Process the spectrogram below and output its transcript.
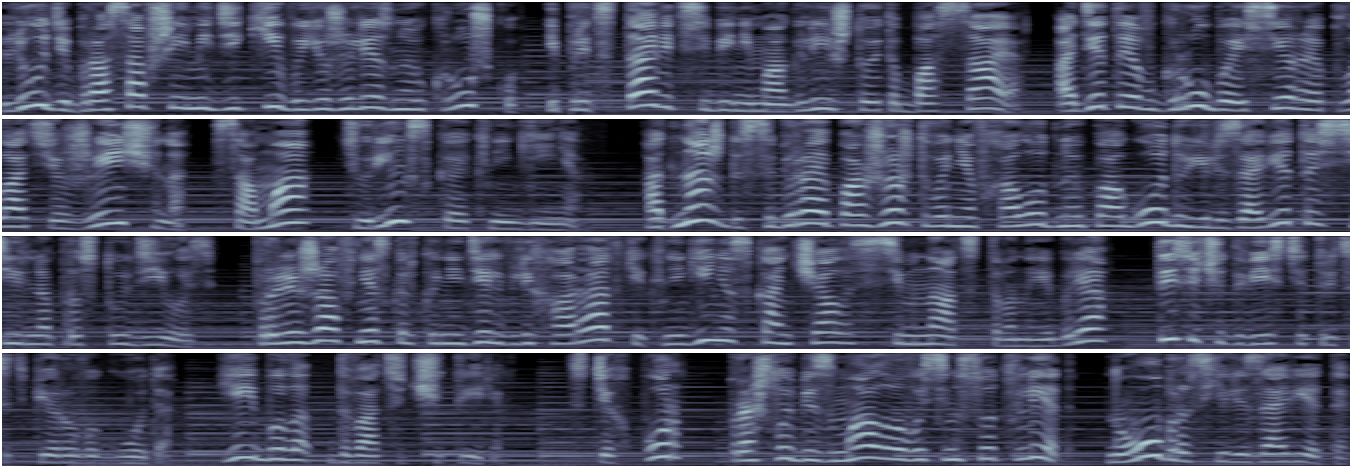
Люди, бросавшие медики в ее железную кружку, и представить себе не могли, что это босая, одетая в грубое серое платье женщина, сама тюрингская княгиня. Однажды, собирая пожертвования в холодную погоду, Елизавета сильно простудилась. Пролежав несколько недель в лихорадке, княгиня скончалась 17 ноября 1231 года. Ей было 24. С тех пор прошло без малого 800 лет, но образ Елизаветы,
